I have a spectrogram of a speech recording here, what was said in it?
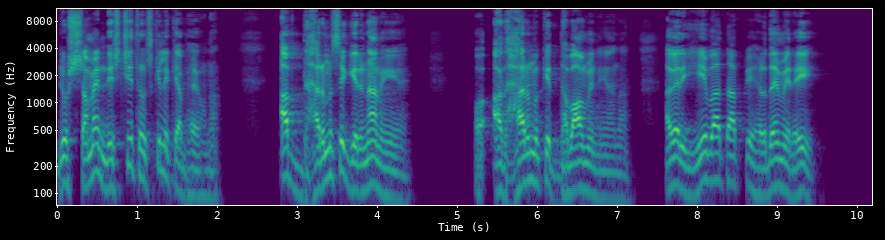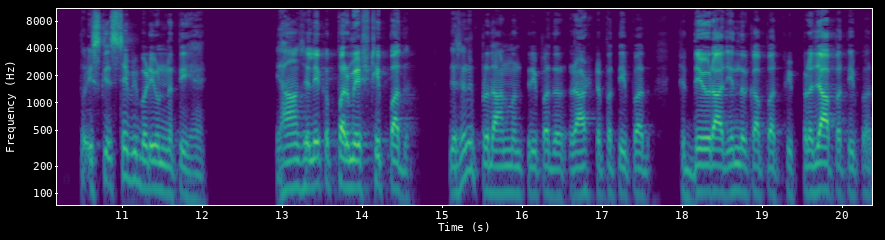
जो समय निश्चित है, उसके लिए क्या भय होना? अब धर्म से गिरना नहीं है, और अधर्म के दबाव में नहीं आना। अगर ये बात आपके हृदय में रही तो इसके, इससे भी बड़ी उन्नति है। यहाँ से लेकर परमेष्ठी पद, जैसे ना प्रधानमंत्री पद, राष्ट्रपति पद, फिर देवराज इंद्र का पद, फिर प्रजापति पद,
